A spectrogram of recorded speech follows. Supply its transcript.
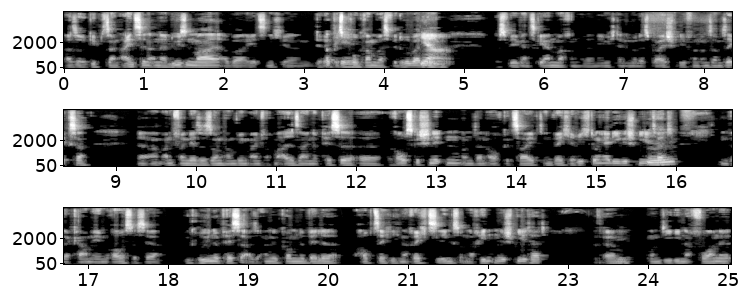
also gibt es dann einzelne Analysen mal, aber jetzt nicht äh, ein direktes Okay. Programm, was wir drüber Ja. legen, was wir ganz gern machen. Da nehme ich dann immer das Beispiel von unserem Sechser. Äh, am Anfang der Saison haben wir ihm einfach mal all seine Pässe äh, rausgeschnitten und dann auch gezeigt, in welche Richtung er die gespielt Mhm. hat. Und da kam eben raus, dass er grüne Pässe, also angekommene Bälle, hauptsächlich nach rechts, links und nach hinten gespielt hat. Ähm, und die, die nach vorne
